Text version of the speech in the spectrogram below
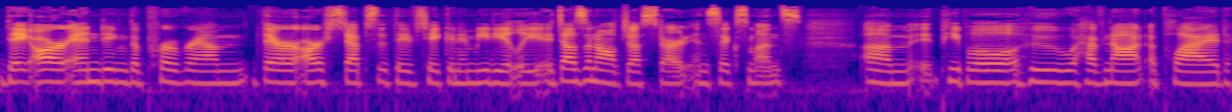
they are ending the program. There are steps that they've taken immediately. It doesn't all just start in six months. Um, it, people who have not applied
